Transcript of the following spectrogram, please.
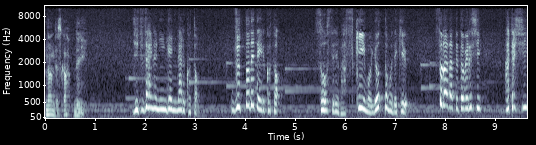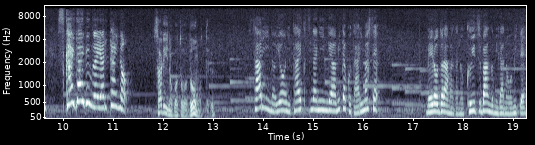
何ですか？デリー。実在の人間になること。ずっと出ていることそうすればスキーもヨットもできる。空だって飛べるし私スカイダイビングがやりたいの。サリーのことをどう思ってる？サリーのように退屈な人間は見たことありません。メロドラマだのクイズ番組だのを見て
